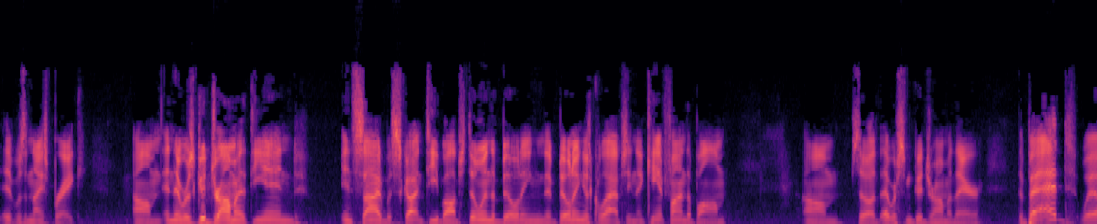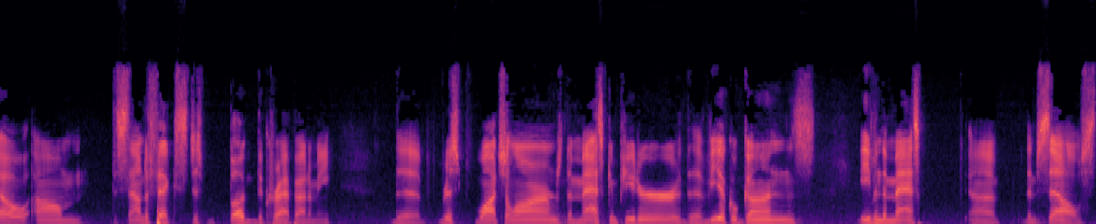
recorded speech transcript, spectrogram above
it was a nice break. Um, and there was good drama at the end inside with Scott and T Bob still in the building. The building is collapsing. They can't find the bomb. Um, so there was some good drama there. The bad, well, um, the sound effects just bugged the crap out of me. The wristwatch alarms, the mask computer, the vehicle guns, even the mask uh, themselves,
